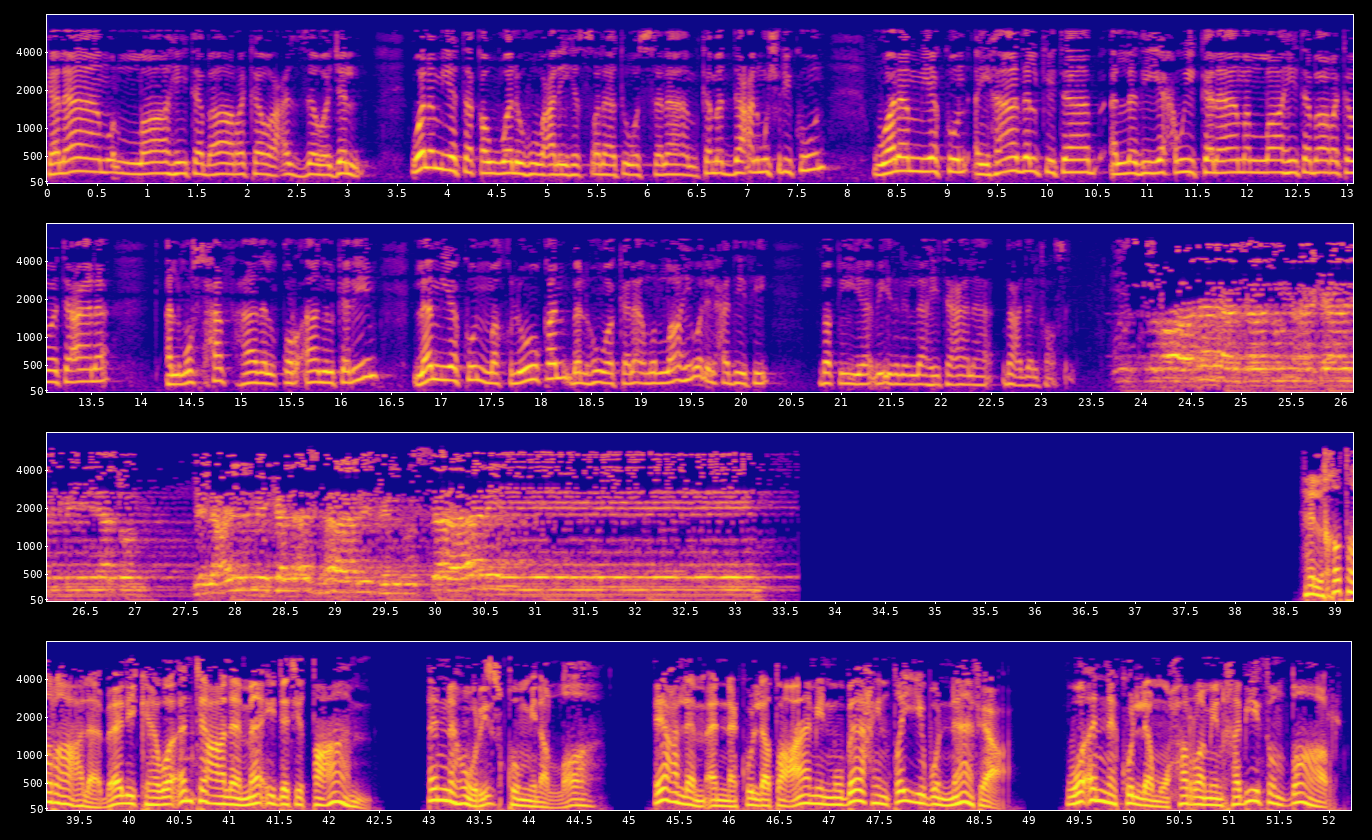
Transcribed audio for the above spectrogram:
كلام الله تبارك وعز وجل ولم يتقوله عليه الصلاة والسلام كما ادعى المشركون ولم يكن أي هذا الكتاب الذي يحوي كلام الله تبارك وتعالى المصحف هذا القرآن الكريم لم يكن مخلوقا بل هو كلام الله وللحديث بقي بإذن الله تعالى بعد الفاصل. للعلم كالأزهار في البستان. هل خطر على بالك وأنت على مائدة الطعام؟ أنه رزق من الله. اعلم أن كل طعام مباح طيب نافع وأن كل محرم خبيث ضار.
